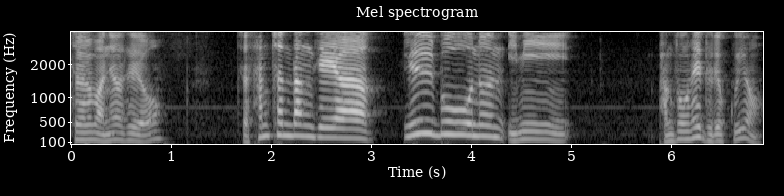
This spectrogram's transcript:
자, 여러분 안녕하세요. 자, 삼천당 제약 1부는 이미 방송을 해드렸고요.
